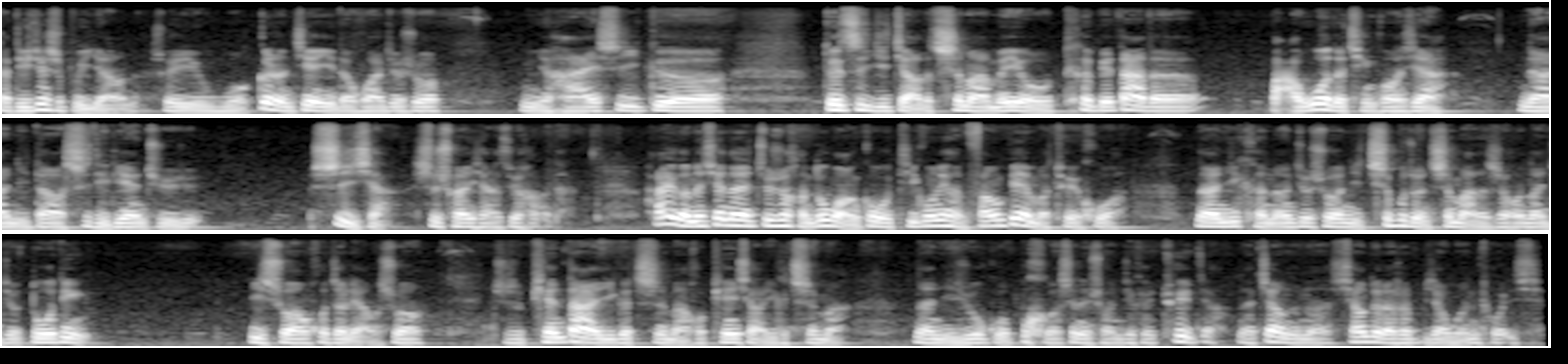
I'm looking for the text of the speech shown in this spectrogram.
那的确是不一样的。所以我个人建议的话，就是说，你还是一个对自己脚的尺码没有特别大的把握的情况下，那你到实体店去试一下、试穿一下最好的。还有一个呢，现在就是很多网购提供的很方便嘛，退货。那你可能就是说你吃不准尺码的时候，那你就多订一双或者两双，就是偏大一个尺码或偏小一个尺码。那你如果不合适的时候，你就可以退掉。那这样子呢，相对来说比较稳妥一些。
